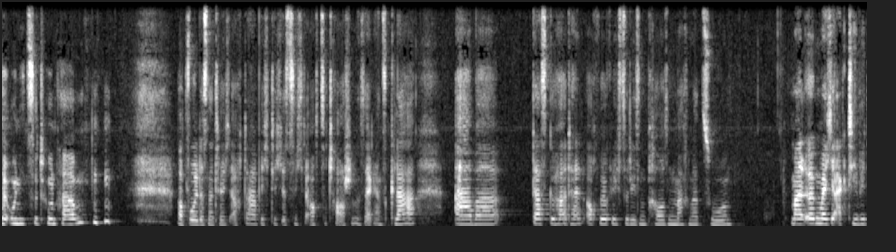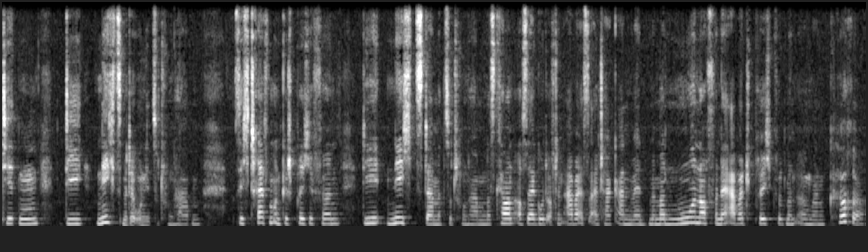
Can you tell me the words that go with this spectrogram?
der Uni zu tun haben. Obwohl das natürlich auch da wichtig ist, sich auszutauschen, ist ja ganz klar. Aber das gehört halt auch wirklich zu diesen Pausenmachen dazu. Mal irgendwelche Aktivitäten, die nichts mit der Uni zu tun haben sich treffen und Gespräche führen, die nichts damit zu tun haben. Das kann man auch sehr gut auf den Arbeitsalltag anwenden. Wenn man nur noch von der Arbeit spricht, wird man irgendwann kirre.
